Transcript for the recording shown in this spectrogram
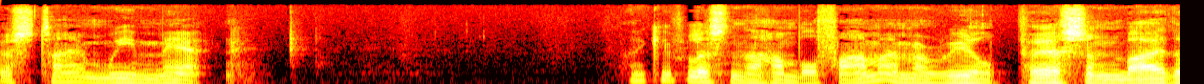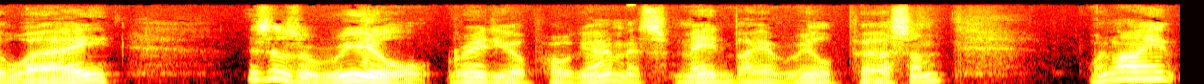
first time we met. Thank you for listening to Humble Farm. I'm a real person, by the way. This is a real radio program. It's made by a real person. When I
